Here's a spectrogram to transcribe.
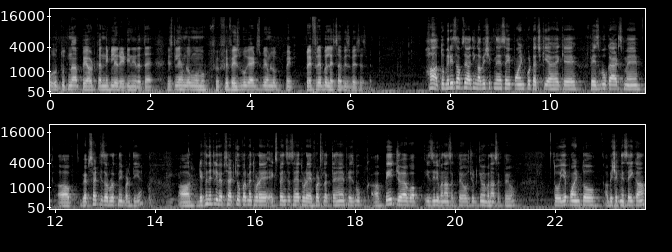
उतना पे आउट करने के लिए रेडी नहीं रहता है। इसलिए हम लोग फेसबुक एड्स भी हम लोग प्रेफरेबल है सर्विस बेसिस पे। हाँ तो मेरे हिसाब से आई थिंक अभिषेक ने सही पॉइंट को टच किया है कि फेसबुक एड्स में वेबसाइट की ज़रूरत नहीं पड़ती है। और डेफिनेटली वेबसाइट के ऊपर में थोड़े एक्सपेंसेस है, थोड़े एफर्ट्स लगते हैं। फेसबुक पेज जो है वो आप इजीली बना सकते हो चुटकियों में बना सकते हो। तो ये पॉइंट तो अभिषेक ने सही कहा।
